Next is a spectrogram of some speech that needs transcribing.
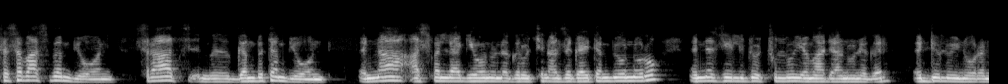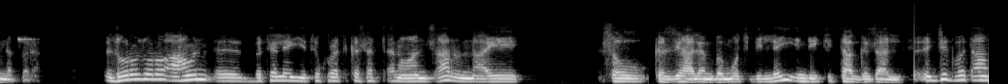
ተሰባስበን ቢሆን ስርዓት ገንብተን ቢሆን እና አስፈላጊ የሆኑ ነገሮችን አዘጋጅተን ቢሆን ኖሮ እነዚህ ልጆች ሁሉ የማዳኑ ነገር እድሉ ይኖረን ነበረ። ዞሮ ዞሮ አሁን በተለይ ትኩረት ከሰጠነው አንጻር እና ይሄ ሰው ከዚህ ዓለም በሞት ቢለይ እንዴት ይታገዛል? እጅግ በጣም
